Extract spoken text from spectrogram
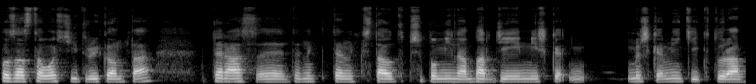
pozostałości trójkąta. Teraz yy, ten, ten kształt przypomina bardziej myszkę, myszkę Miki, która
